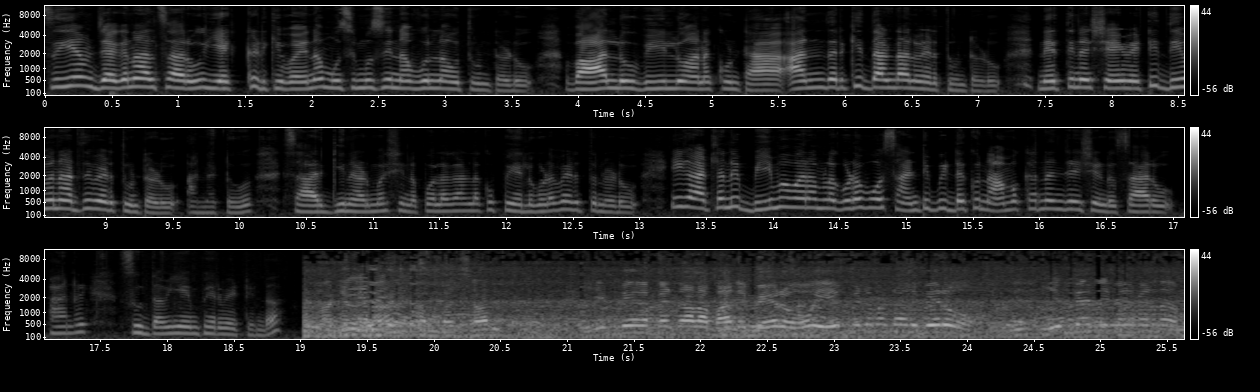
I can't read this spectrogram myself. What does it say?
CM జగనాల్ sir ఎక్కడికి పోయినా ముసిముసి నవ్వులు నవ్వుతుంటాడు. వాళ్ళు వీళ్ళు అనకుంటా అందరికీ దండాలు పెడుతుంటాడు. నెత్తిన షే పెట్టి దీవనార్తి పెడుతుంటాడు. అన్నట్టు సార్గి నడుమ చిన్న పొలగాండ్లకు పేర్లు కూడా పెడుతున్నాడు. ఇక అట్లనే భీమవరంలో కూడా ఓ సంటి బిడ్డకు నామకరణం చేసిండు సారు. పాన్రి చూద్దాం ఏం పేరు పెట్టిండో. ఏం పేరు పెట్టాలా? పేరు? ఏం పెట్టమంటారు పేరు? ఏం పేరు పెడదాం?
